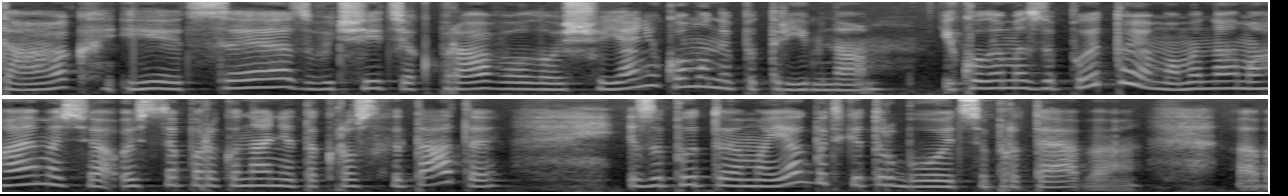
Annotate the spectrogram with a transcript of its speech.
Так, і це звучить як правило, що я нікому не потрібна. І коли ми запитуємо, ми намагаємося ось це переконання так розхитати і запитуємо, як батьки турбуються про тебе. Е,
